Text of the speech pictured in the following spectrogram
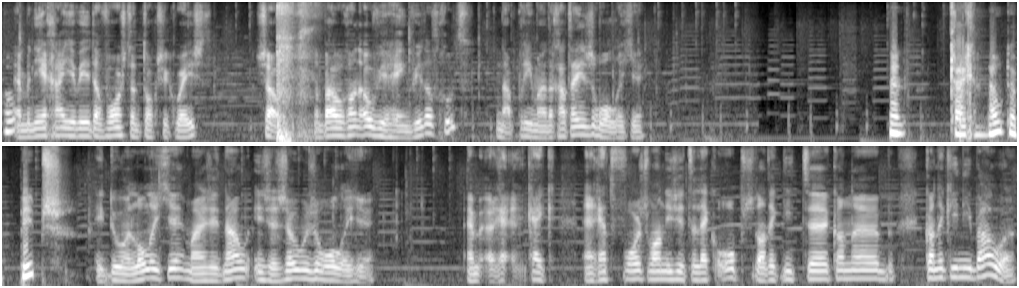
Oh. En wanneer ga je weer daarvoor staan, Toxic Waste? Zo, dan bouwen we gewoon over je heen. Vind je dat goed? Nou prima, dan gaat hij in zijn rolletje. Krijg je nou de pips? Ik doe een lolletje, maar hij zit nou in zijn zomerse rolletje. En kijk, en Red Force One die zit er lekker op, zodat ik niet eh, kan, eh, kan ik hier niet bouwen.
